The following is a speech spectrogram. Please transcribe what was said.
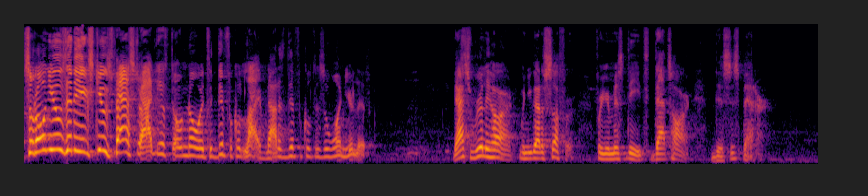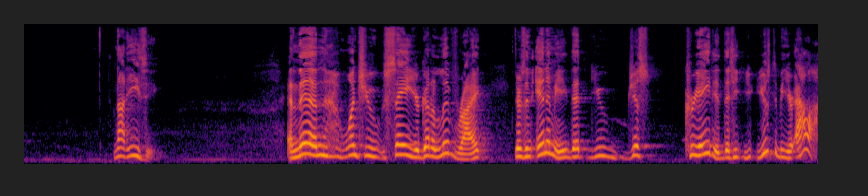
So don't use any excuse, Pastor. I just don't know. It's a difficult life, not as difficult as the one you're living. That's really hard when you got to suffer for your misdeeds. That's hard. This is better. Not easy. And then once you say you're going to live right, there's an enemy that you just created that he used to be your ally.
